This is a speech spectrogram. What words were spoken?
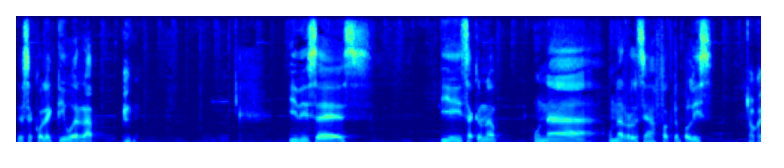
de ese colectivo de rap. y dices... Y sacan una, una, una rola que se llama Fuck the Police. Ok.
